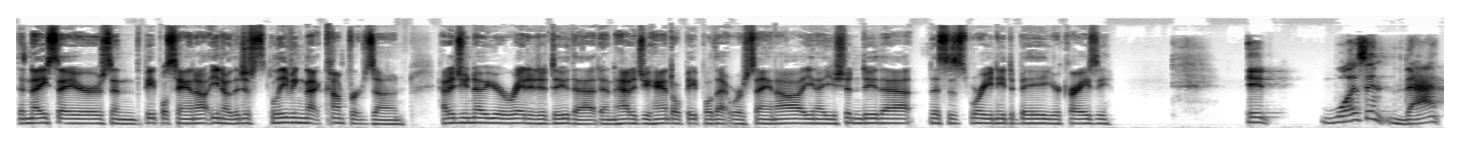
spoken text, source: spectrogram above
the naysayers and the people saying, oh, you know, they're just leaving that comfort zone. How did you know you were ready to do that? And how did you handle people that were saying, oh, you know, you shouldn't do that. This is where you need to be. You're crazy. It wasn't that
